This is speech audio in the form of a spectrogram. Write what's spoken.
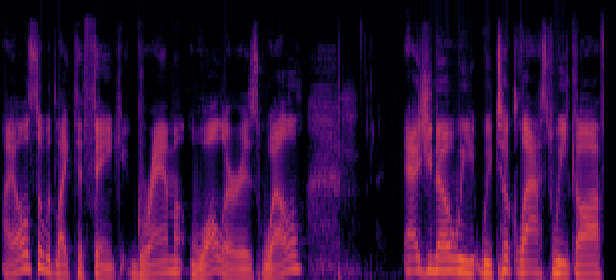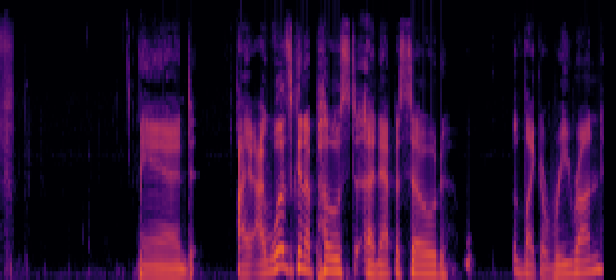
I also would like to thank Graham Waller as well. As you know, we we took last week off, and I, I was gonna post an episode like a rerun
